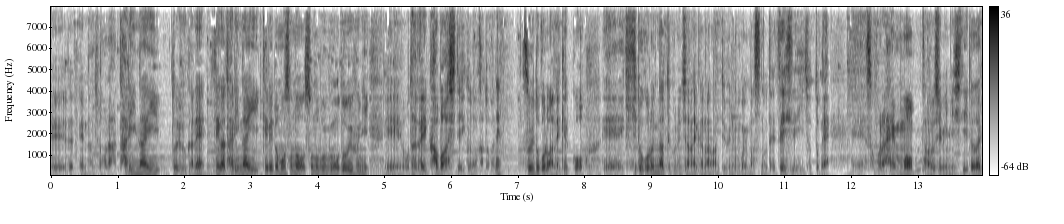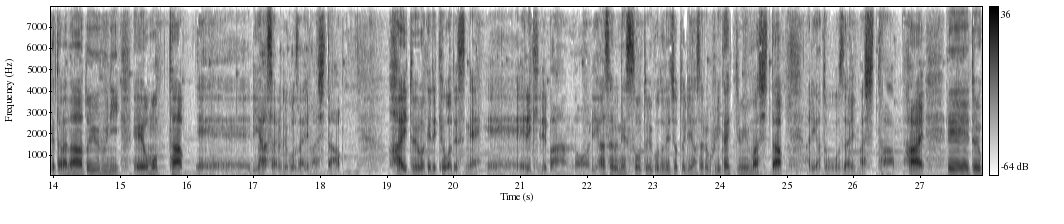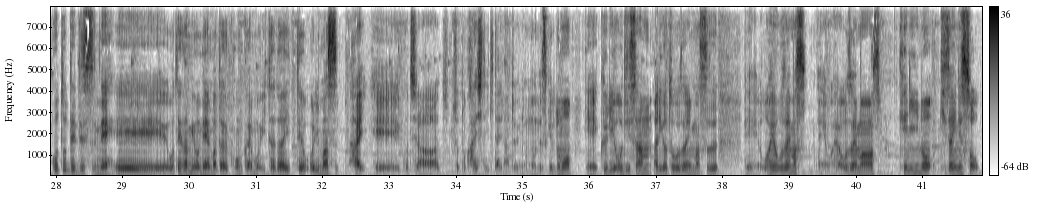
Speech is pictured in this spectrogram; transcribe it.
えー、ていうのかな足りないというかね手が足りないけれどもそのその部分をどういうふうに、えー、お互いカバーしていくのかとかねそういうところはね結構、えー、聞きどころになってくるんじゃないかななんていうふうに思いますので是非是非ちょっとね、えー、そこら辺も楽しみにしていただけたらなというふうに、え、思った、えリハーサルでございました。はい。というわけで今日はですね、えー、エレキデバーンのリハーサル熱奏ということで、ちょっとリハーサルを振り返ってみました。ありがとうございました。はい。えー、ということでですね、えー、お手紙をね、また今回もいただいております。はい。えー、こちら、ちょっと返していきたいなというふうに思うんですけれども、えー、栗おじさん、ありがとうございます。えー、おはようございます。えー、おはようございます。ケニーの機材熱奏。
